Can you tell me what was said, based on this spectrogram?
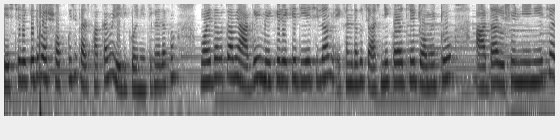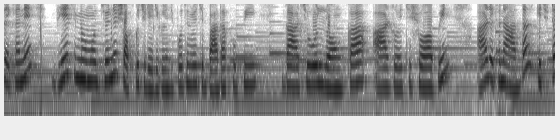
রেস্টে রেখে দেবো আর সব কিছু তার ফাঁকে আমি রেডি করে নিয়েছি। এখানে দেখো ময়দাটা আমি আগেই মেখে রেখে দিয়েছিলাম। এখানে দেখো চাটনি করার জন্য টমেটো, আদা, রসুন নিয়ে নিয়েছি আর এখানে ভেজ মোমোর জন্য সব কিছু রেডি করে নিয়েছি। প্রথমে রয়েছে বাঁধাকপি, গাজর, লঙ্কা আর রয়েছে সয়াবিন। আর এখানে আদা, কিছুটা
